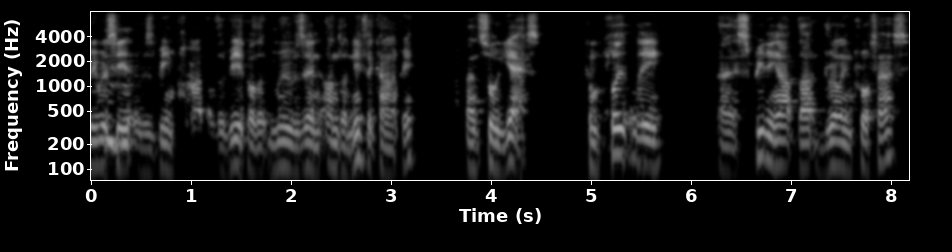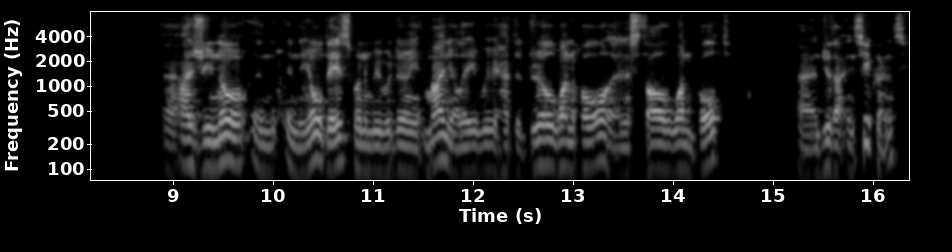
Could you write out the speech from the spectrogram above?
We would mm -hmm. see it mm-hmm. as being part of the vehicle that moves in underneath the canopy. And so, yes, completely uh, speeding up that drilling process. Uh, as you know, in, in the old days when we were doing it manually, we had to drill one hole and install one bolt uh, and do that in sequence.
